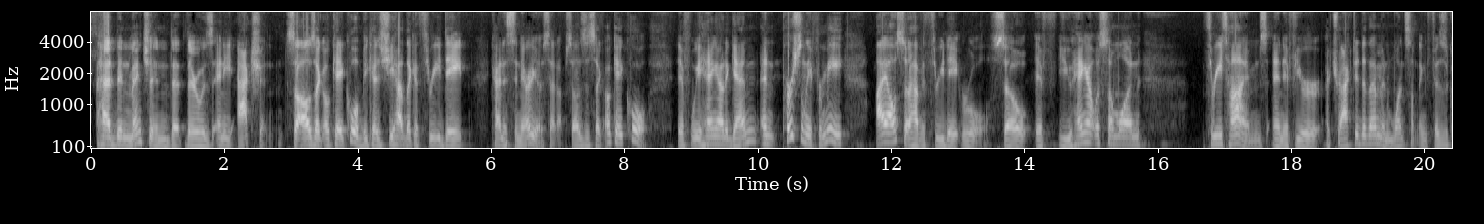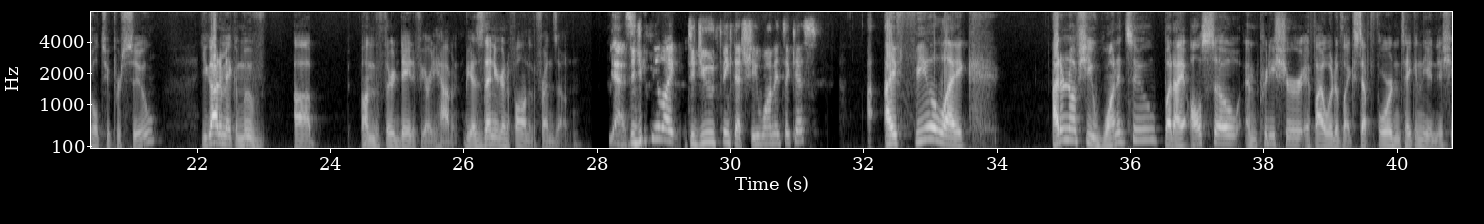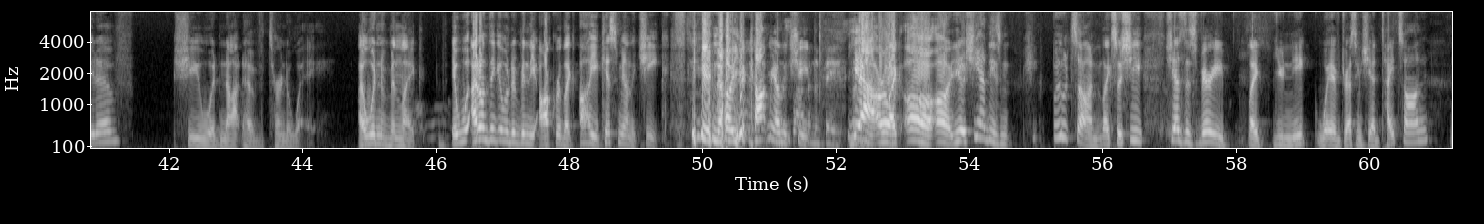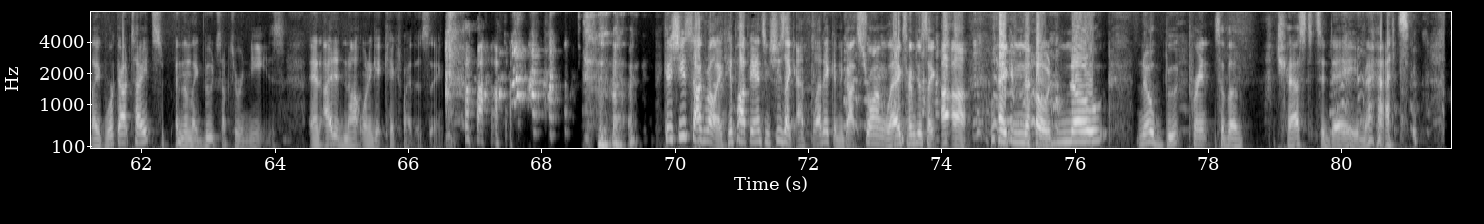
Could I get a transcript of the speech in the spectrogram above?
had been mentioned that there was any action. So I was like, okay, cool, because she had like a three date kind of scenario set up. So I was just like, okay, cool. If we hang out again, and personally for me, I also have a three date rule. So if you hang out with someone three times and if you're attracted to them and want something physical to pursue, you got to make a move uh, on the third date if you already haven't, because then you're going to fall into the friend zone. Yes. Did you feel like? Did you think that she wanted to kiss? I feel like I don't know if she wanted to, but I also am pretty sure if I would have like stepped forward and taken the initiative, she would not have turned away. I wouldn't have been like it. W- I don't think it would have been the awkward like, oh, you kissed me on the cheek, you know, you caught me on the cheek. in the face. Yeah, or like, oh, oh, you know, she had these boots on. Like, so she she has this very like unique way of dressing. She had tights on, like workout tights, and then like boots up to her knees. And I did not want to get kicked by those things. Cause she's talking about like hip hop dancing. She's like athletic and got strong legs. I'm just like, uh uh Like, no, no, no boot print to the chest today, Matt.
